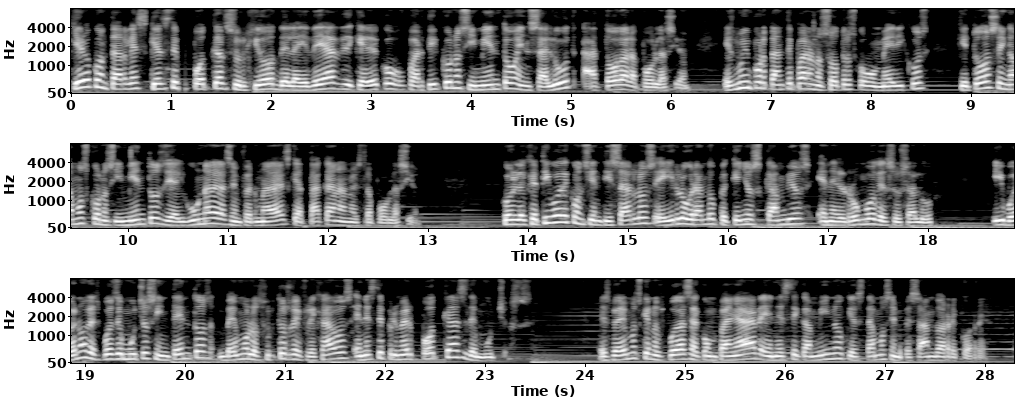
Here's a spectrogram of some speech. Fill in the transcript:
Quiero contarles que este podcast surgió de la idea de querer compartir conocimiento en salud a toda la población. Es muy importante para nosotros como médicos que todos tengamos conocimientos de alguna de las enfermedades que atacan a nuestra población, con el objetivo de concientizarlos e ir logrando pequeños cambios en el rumbo de su salud. Y bueno, después de muchos intentos, vemos los frutos reflejados en este primer podcast de muchos. Esperemos que nos puedas acompañar en este camino que estamos empezando a recorrer.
